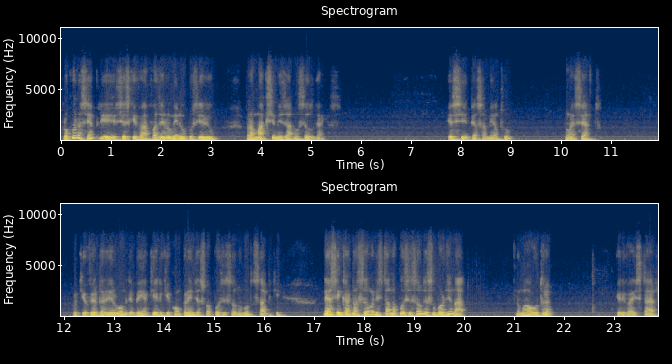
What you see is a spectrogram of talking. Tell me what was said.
procura sempre se esquivar, fazer o mínimo possível para maximizar os seus ganhos. Esse pensamento não é certo. Porque o verdadeiro homem de bem, aquele que compreende a sua posição no mundo, sabe que nessa encarnação ele está na posição de subordinado. Numa outra, ele vai estar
